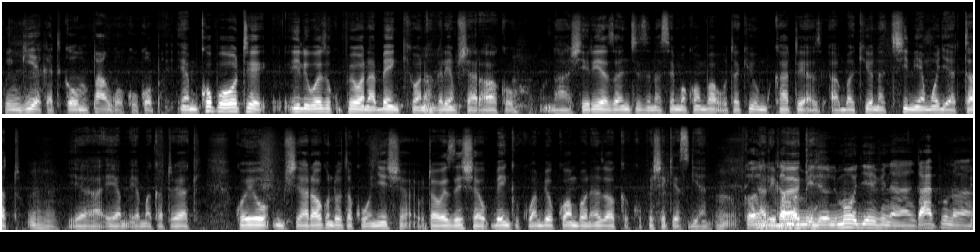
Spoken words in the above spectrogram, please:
kuingia katika mpango wa kukopa? Ya mkopo wote ili uweze kupewa na benki wanaangalia mshahara wako, na sheria za nchi zinasema kwamba utakiwa mkate abakiwe na chini ya moja ya tatu mm -hmm. ya, ya, ya makato yake. Kwa hiyo mshahara wako ndio utakuonyesha, utawezesha benki kuambia kwamba unaweza ukakopesha kiasi gani. Kwa hiyo kama milioni moja hivi na ngapi una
